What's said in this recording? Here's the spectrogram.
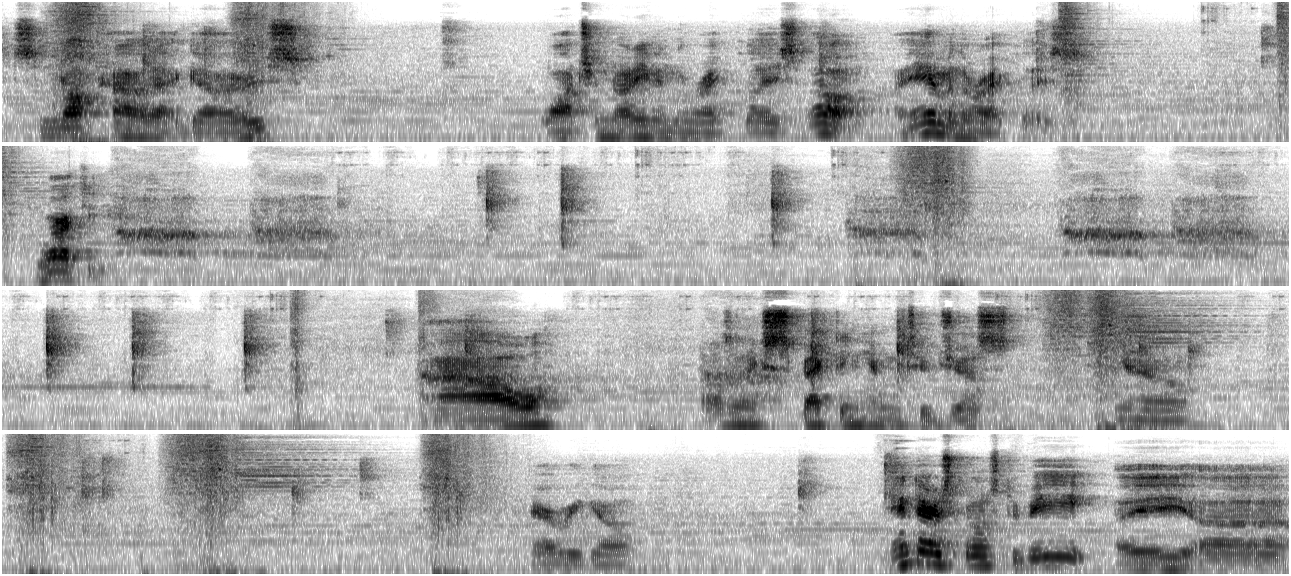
It's not how that goes. Watch, I'm not even in the right place. Oh, I am in the right place. Wacky. Ow. I wasn't expecting him to just, you know... There we go. Ain't there supposed to be a, uh,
